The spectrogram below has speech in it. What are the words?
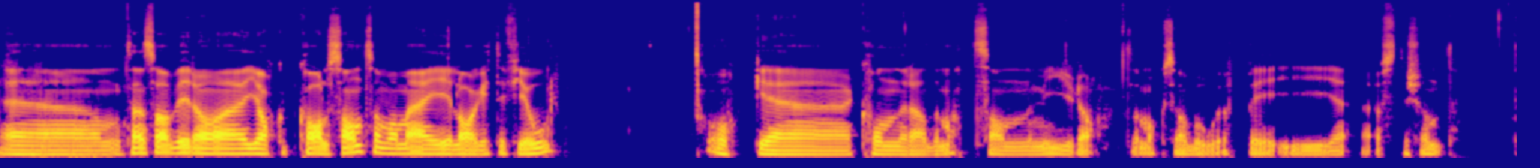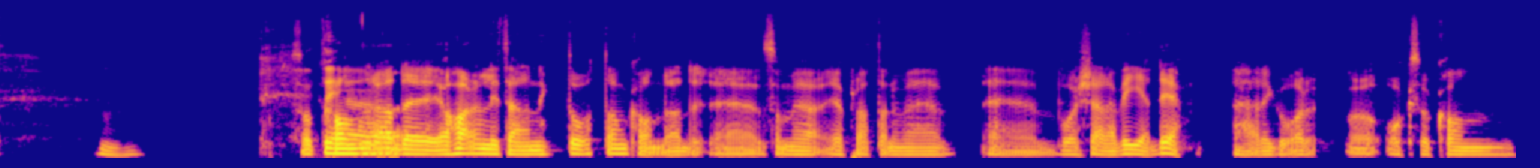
Eh, sen så har vi då Jakob Karlsson som var med i laget i fjol. Och eh, Konrad Mattsson Myr då, som också bor uppe i Östersund. Mm. Så det... Konrad, eh, jag har en liten anekdot om Konrad eh, som jag, jag, pratade med eh, vår kära vd här igår och också kom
